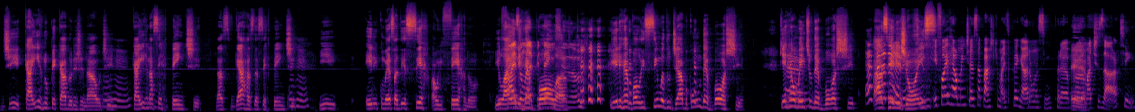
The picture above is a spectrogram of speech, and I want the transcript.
de cair no pecado original, de Uhum. cair na Uhum. serpente, nas garras da serpente, Uhum. e ele começa a descer ao inferno. E, E lá ele rebola. dance no- E ele rebola em cima do diabo com um deboche. Que é realmente o deboche às dele, religiões. Sim, e foi realmente essa parte que mais pegaram, assim, pra É. problematizar. Sim.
